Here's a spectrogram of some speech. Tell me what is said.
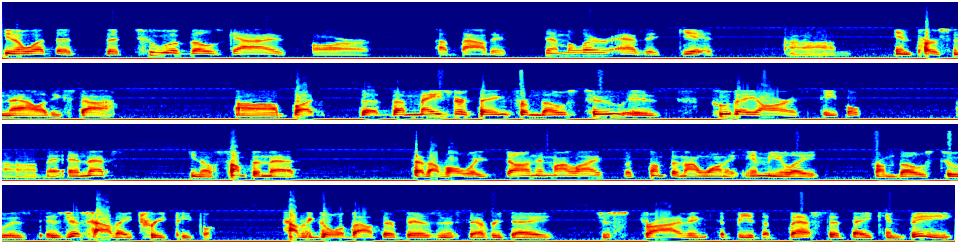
You know what? The the two of those guys are about as similar as it gets um, in personality style. Uh, but the the major thing from those two is who they are as people, um, and that's you know something that that I've always done in my life, but something I want to emulate from those two is, is just how they treat people, how they go about their business every day, just striving to be the best that they can be,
